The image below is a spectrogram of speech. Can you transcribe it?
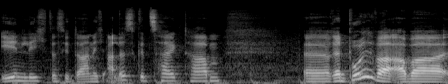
ähnlich, dass sie da nicht alles gezeigt haben. Äh, Red Bull war aber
